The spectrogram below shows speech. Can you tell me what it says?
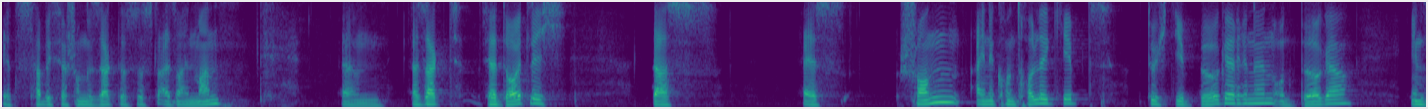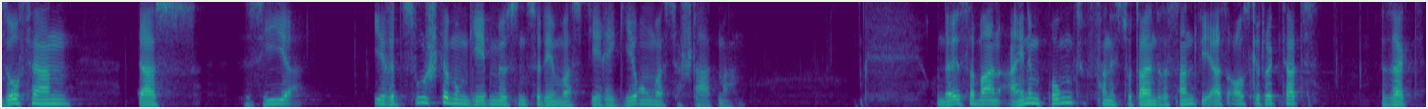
jetzt habe ich es ja schon gesagt, das ist also ein Mann. Ähm, er sagt sehr deutlich, dass es schon eine Kontrolle gibt durch die Bürgerinnen und Bürger, insofern, dass sie ihre Zustimmung geben müssen zu dem, was die Regierung, was der Staat machen. Und da ist aber an einem Punkt, fand ich es total interessant, wie er es ausgedrückt hat. Er sagt,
